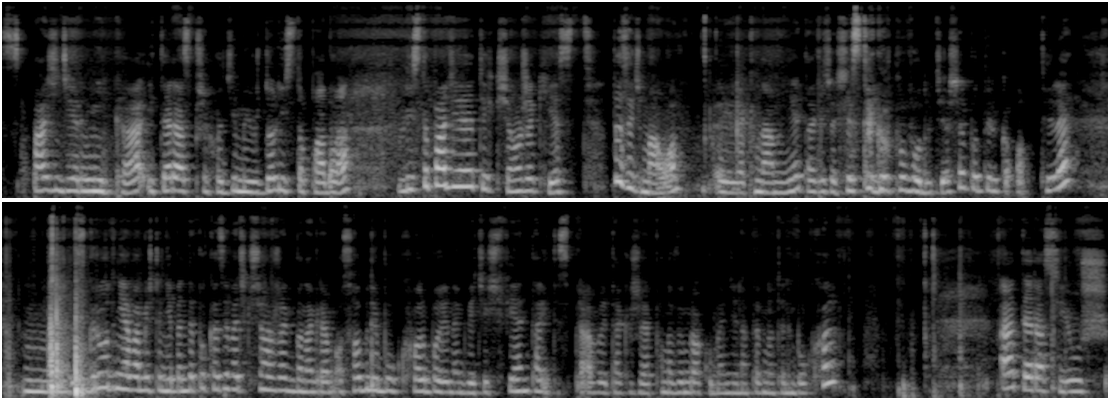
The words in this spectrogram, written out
z października i teraz przechodzimy już do listopada. W listopadzie tych książek jest dosyć mało, y, jak na mnie, także się z tego powodu cieszę, bo tylko o tyle. Mm, Z grudnia Wam jeszcze nie będę pokazywać książek, bo nagram osobny book haul, bo jednak wiecie, święta i te sprawy, także po nowym roku będzie na pewno ten book haul. A teraz już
